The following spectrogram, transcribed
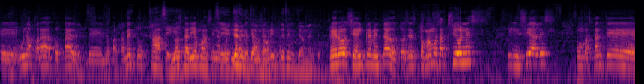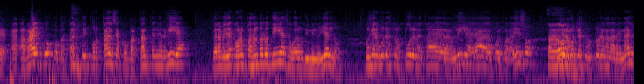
eh, una parada total del departamento, Ah, sí. no estaríamos así en la Sí, condición que estamos definitivamente, ahorita. definitivamente. Pero se ha incrementado, entonces tomamos acciones iniciales con bastante arraigo, con bastante importancia, con bastante energía, pero a medida que fueron pasando los días se fueron disminuyendo. Pusieron una estructura en la entrada de Lía, allá por el paraíso, pusieron otra estructura en el arenal,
